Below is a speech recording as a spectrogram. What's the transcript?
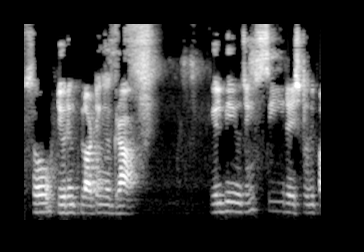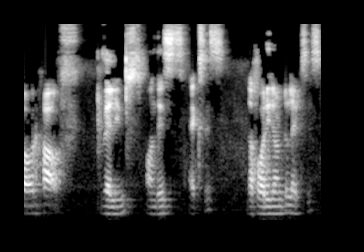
So during plotting a graph, we'll be using c raised to the power half values on this axis, the horizontal axis,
